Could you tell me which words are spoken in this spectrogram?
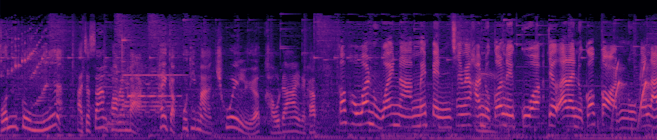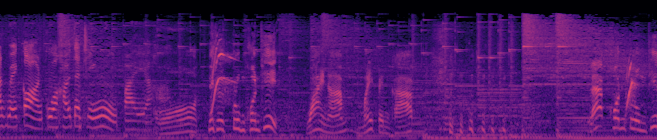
คนกลุ่มเนี้ยอาจจะสร้างความลำบากให้กับผู้ที่มาช่วยเหลือเขาได้นะครับ ก็เพราะว่าหนูว่ายน้ำไม่เป็นใช่ไหมคะ หนูก็เลยกลัว เจออะไรหนูก็กอดหนูก็รัดไว้ก่อน กลัวเขาจะทิ้งหนูไปอะค่ะ โอ้ นี่คือกลุ่มคนที่ว่ายน้ำไม่เป็นครับ และคนกลุ่มที่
